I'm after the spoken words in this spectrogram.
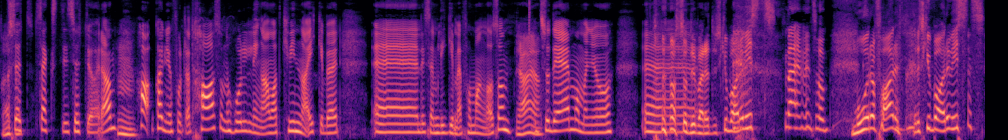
Det er sant. 60-70-årene. Mm. Kan jo fortsatt ha sånne holdninger om at kvinner ikke bør eh, liksom ligge med for mange og sånn. Ja, ja. Så det må man jo eh, så du bare Du skulle bare visst! Nei, men sånn Mor og far, dere skulle bare visst!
